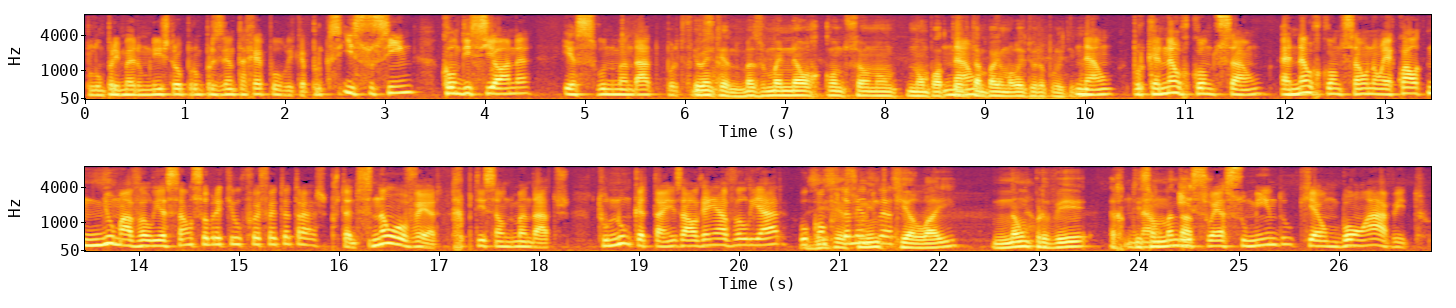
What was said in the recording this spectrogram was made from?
por um primeiro-ministro ou por um presidente da República, porque isso sim condiciona esse segundo mandato, por definição. Eu entendo, mas uma não recondução não, não pode ter não, também uma leitura política? Não, porque a não recondução, a não recondução não é qual nenhuma avaliação sobre aquilo que foi feito atrás. Portanto, se não houver repetição de mandatos, tu nunca tens alguém a avaliar o mas comportamento isso é dessa. que a lei não, não. prevê a repetição não, de mandatos. Isso é assumindo que é um bom hábito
